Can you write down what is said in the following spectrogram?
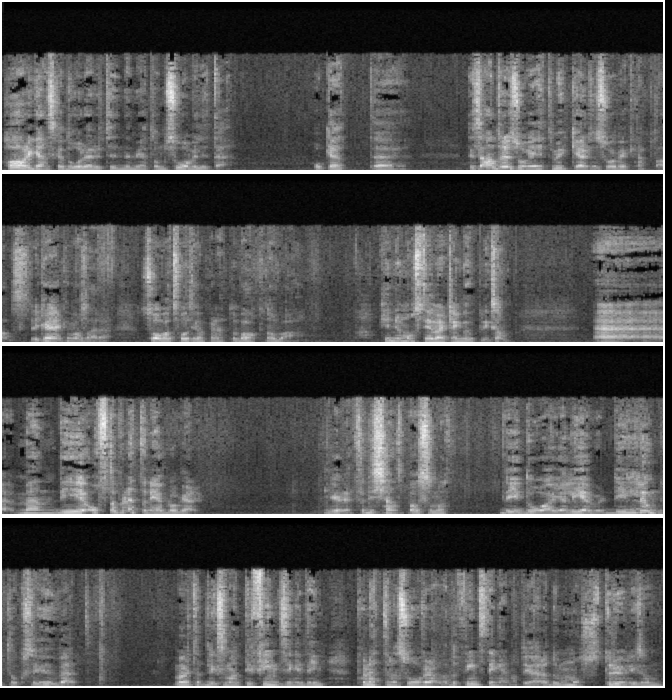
har ganska dåliga rutiner med att de sover lite. Och att eh, det är så, antingen sover jag jättemycket eller så sover jag knappt alls. Det kan, jag kan vara så här, sova två timmar per natt och vakna och bara okej nu måste jag verkligen gå upp liksom. Eh, men det är ofta på nätterna jag bloggar. Gör det, för det känns bara som att det är då jag lever. Det är lugnt också i huvudet. Man vet att, liksom att det finns ingenting. På nätterna sover alla, då finns det inget annat att göra. Då måste du liksom...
